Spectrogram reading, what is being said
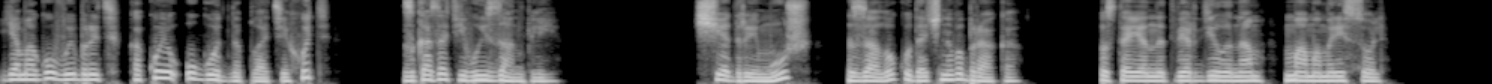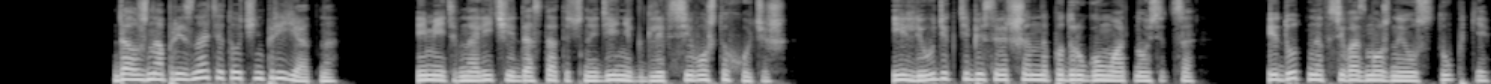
я могу выбрать какое угодно платье, хоть заказать его из Англии. Щедрый муж – залог удачного брака. Постоянно твердила нам мама Марисоль. Должна признать, это очень приятно. Иметь в наличии достаточно денег для всего, что хочешь. И люди к тебе совершенно по-другому относятся, идут на всевозможные уступки.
